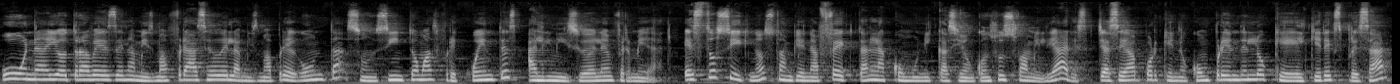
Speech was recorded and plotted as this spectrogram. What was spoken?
una y otra vez de la misma frase o de la misma pregunta son síntomas frecuentes al inicio de la enfermedad. Estos signos también afectan la comunicación con sus familiares, ya sea porque no comprenden lo que él quiere expresar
